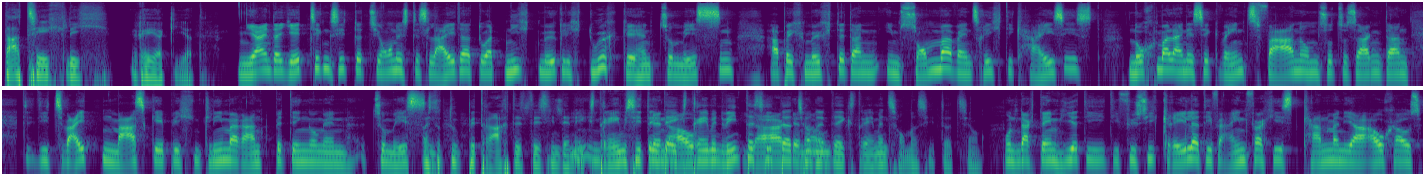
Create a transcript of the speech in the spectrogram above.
tatsächlich reagiert. Ja, in der jetzigen Situation ist es leider dort nicht möglich, durchgehend zu messen, aber ich möchte dann im Sommer, wenn es richtig heiß ist, nochmal eine Sequenz fahren, um sozusagen dann die zweiten maßgeblichen Klimarandbedingungen zu messen. Also du betrachtest es in, den Extrem in, genau. in der extremen Wintersituation, ja, genau. in der extremen Sommersituation. Und nachdem hier die, die Physik relativ einfach ist, kann man ja auch aus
